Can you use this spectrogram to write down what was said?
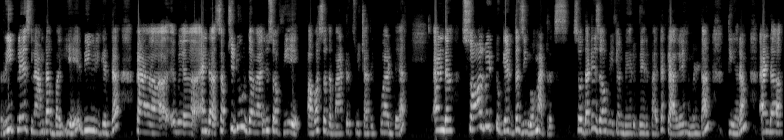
Replace lambda by A, we will get the, uh, and uh, substitute the values of A, powers of the matrix which are required there and uh, solve it to get the zero matrix. So that is how we can ver verify the Cayley-Hamilton theorem and uh,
